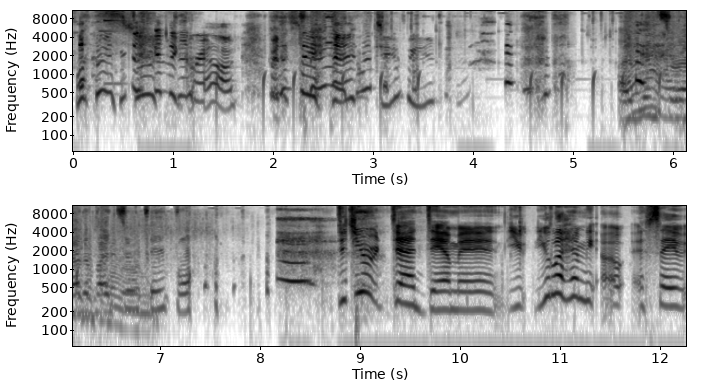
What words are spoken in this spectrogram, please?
what is stuck in the ground? What is the head doing? I've been surrounded by two people. Did you? Dad, damn it! You you let him oh, save.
